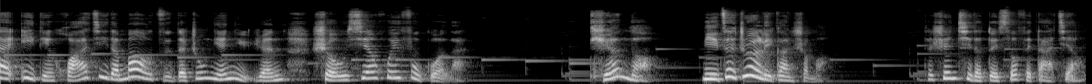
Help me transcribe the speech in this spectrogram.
戴一顶滑稽的帽子的中年女人，首先恢复过来。天哪，你在这里干什么？她生气地对索菲大叫。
